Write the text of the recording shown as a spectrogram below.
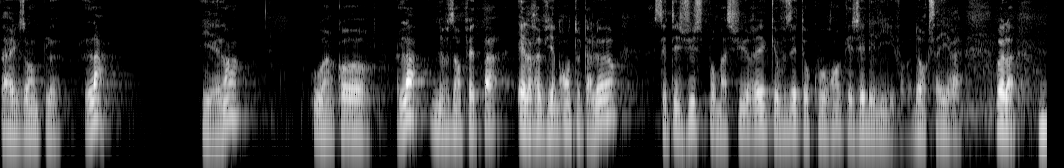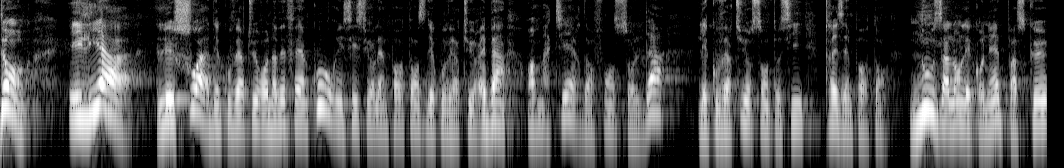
Par exemple, là, il est là, ou encore là, ne vous en faites pas, elles reviendront tout à l'heure. C'était juste pour m'assurer que vous êtes au courant que j'ai des livres. Donc ça ira. Voilà. Donc, il y a le choix des couvertures, on avait fait un cours ici sur l'importance des couvertures. Eh bien, en matière d'enfants soldats, les couvertures sont aussi très importantes. Nous allons les connaître parce que,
